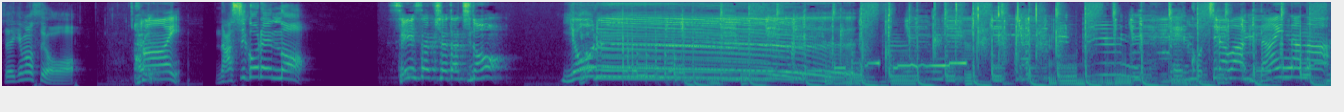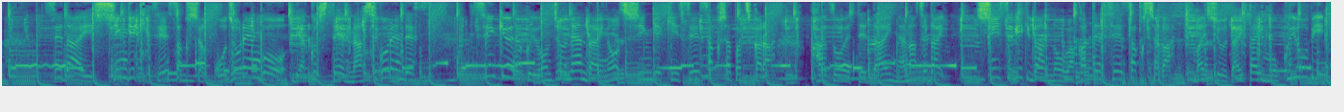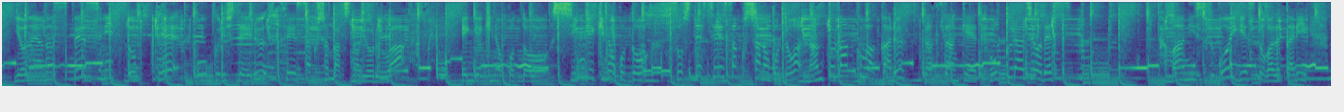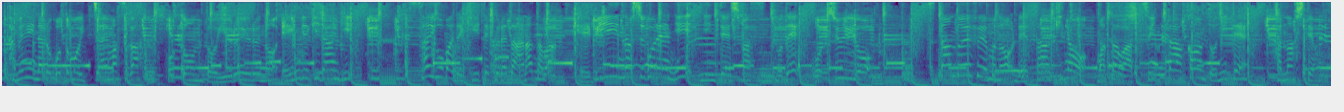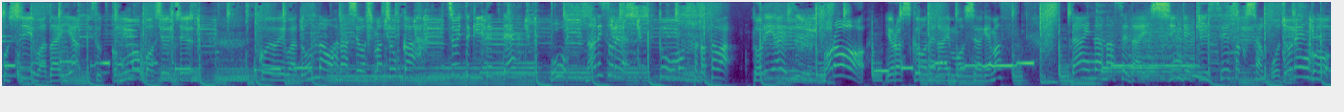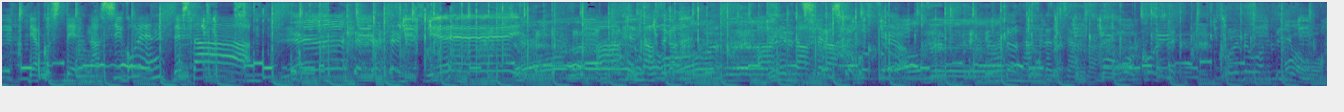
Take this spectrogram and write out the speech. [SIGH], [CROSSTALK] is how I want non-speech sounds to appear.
じゃあいきますよ。はい。ナシゴレンの。制作者たちの。夜ちらは第7世代進撃制作者互助連合略してナシゴ連です。1940年代の進撃制作者たちから数えて第7世代新世劇団の若手制作者が毎週大体木曜日夜な夜なスペースに集ってお送りしている制作者たちの夜は演劇のこと進撃のことそして制作者のことがなんとなくわかる雑談系トークラジオです。まにすごいゲストが出たりためになることも言っちゃいますがほとんどゆるゆるの演劇談義最後まで聞いてくれたあなたはヘビーナシゴレンに認定します。のでご注意を。スタンド FM のレター機能または Twitter アカウントにて話してほしい話題やツッコミも募集中今宵はどんなお話をしましょうか。ちょいと聞いてって。お何それ。と思った方は。とりあえずフォローよろしくお願い申し上げます。第7世代進撃制作者互助連合略してナシゴレンでした。イエーイ。あー変な汗が。あー変な汗が。変な汗が出ちゃうんだもうこれでこれで終わっていいわもう。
